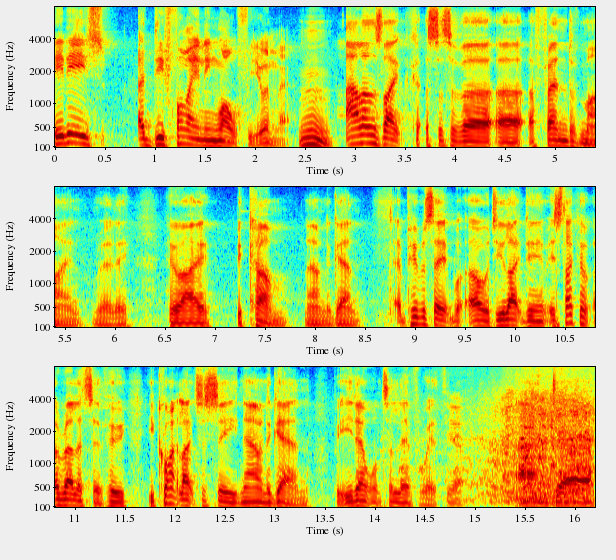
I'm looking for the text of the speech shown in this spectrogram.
it is a defining role for you, isn't it? Alan's like a sort of a, a, a friend of mine, really, who I become now and again. Uh, People say, "Oh, do you like doing?" It's like a, a relative who you quite like to see now and again, but you don't want to live with. Yeah. And uh,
